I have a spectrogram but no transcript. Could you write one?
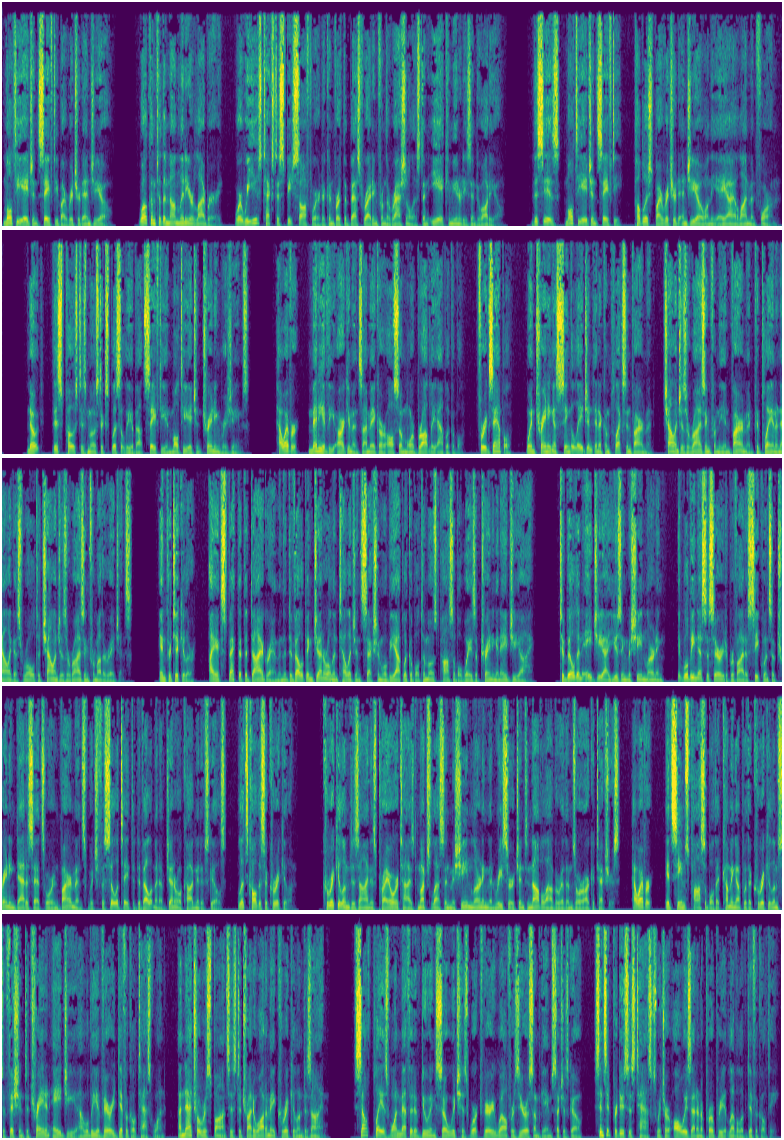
Multi Agent Safety by Richard Ngo. Welcome to the Nonlinear Library, where we use text to speech software to convert the best writing from the rationalist and EA communities into audio. This is Multi Agent Safety, published by Richard Ngo on the AI Alignment Forum. Note, this post is most explicitly about safety in multi agent training regimes. However, many of the arguments I make are also more broadly applicable. For example, when training a single agent in a complex environment, challenges arising from the environment could play an analogous role to challenges arising from other agents. In particular, I expect that the diagram in the Developing General Intelligence section will be applicable to most possible ways of training an AGI. To build an AGI using machine learning, it will be necessary to provide a sequence of training datasets or environments which facilitate the development of general cognitive skills. Let's call this a curriculum. Curriculum design is prioritized much less in machine learning than research into novel algorithms or architectures. However, it seems possible that coming up with a curriculum sufficient to train an AGI will be a very difficult task. One, a natural response is to try to automate curriculum design. Self play is one method of doing so, which has worked very well for zero sum games such as Go, since it produces tasks which are always at an appropriate level of difficulty.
